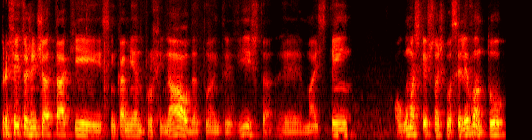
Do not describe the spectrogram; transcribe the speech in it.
Prefeito, a gente já está aqui se encaminhando para o final da tua entrevista, é, mas tem algumas questões que você levantou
